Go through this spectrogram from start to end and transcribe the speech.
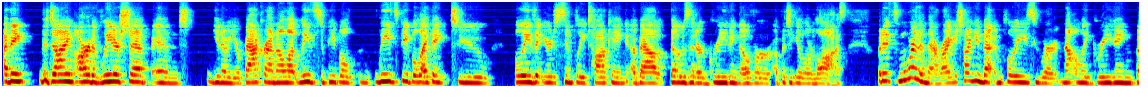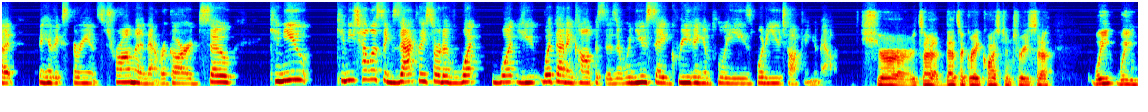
I think the dying art of leadership and you know your background all that leads to people leads people I think to believe that you're simply talking about those that are grieving over a particular loss. But it's more than that, right? You're talking about employees who are not only grieving, but they have experienced trauma in that regard. So can you can you tell us exactly sort of what what you what that encompasses? Or when you say grieving employees what are you talking about? Sure. It's a that's a great question teresa. We we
